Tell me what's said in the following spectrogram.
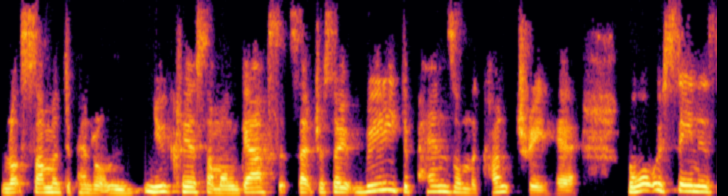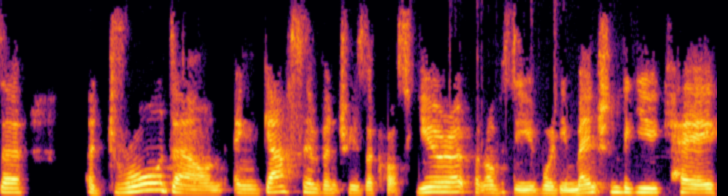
not some are dependent on nuclear, some on gas, etc. So it really depends on the country here. But what we've seen is a, a drawdown in gas inventories across Europe, and obviously you've already mentioned the UK,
